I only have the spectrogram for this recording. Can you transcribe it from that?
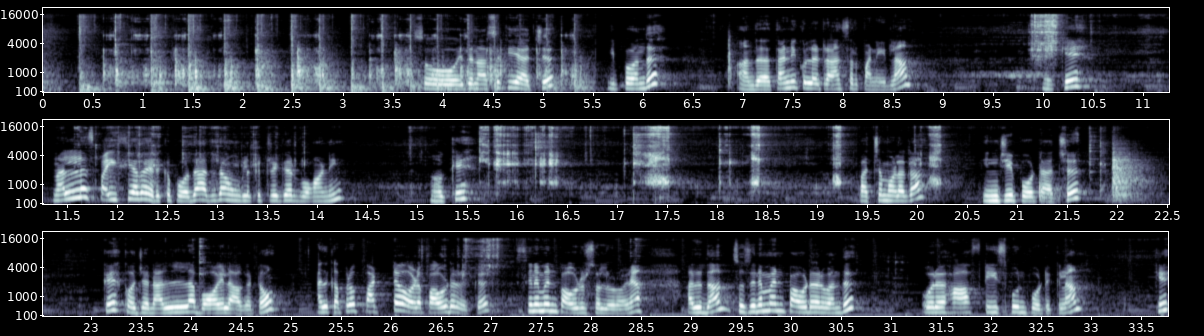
ஸோ இதை நசுக்கியாச்சு இப்போ வந்து அந்த தண்ணிக்குள்ளே ட்ரான்ஸ்ஃபர் பண்ணிடலாம். ஓகே நல்ல ஸ்பைஸியாக தான் இருக்க போகுது. அதுதான் உங்களுக்கு ட்ரிகர் வார்னிங் ஓகே பச்சை மிளகா இஞ்சி போட்டாச்சு. ஓகே கொஞ்சம் நல்லா பாயில் ஆகட்டும். அதுக்கப்புறம் பட்டையோட பவுடர் இருக்குது சினமன் பவுடர் சொல்லுறோம் இல்லையா? அதுதான். ஸோ சினமன் பவுடர் வந்து ஒரு ஹாஃப் டீஸ்பூன் போட்டுக்கலாம். ஓகே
